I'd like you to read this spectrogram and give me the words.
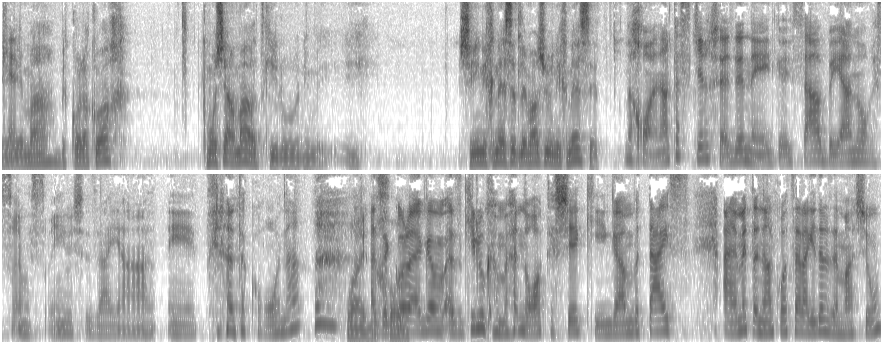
כן. אה, מה, בכל הכוח? כמו שאמרת, כאילו, אני, שהיא נכנסת למשהו, היא נכנסת. נכון, רק אזכיר שעדן אה, התגייסה בינואר 2020, שזה היה אה, תחילת הקורונה. וואי, אז נכון. הכל היה גם, אז כאילו גם היה נורא קשה, כי גם בטיס, האמת, אני רק רוצה להגיד על זה משהו,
